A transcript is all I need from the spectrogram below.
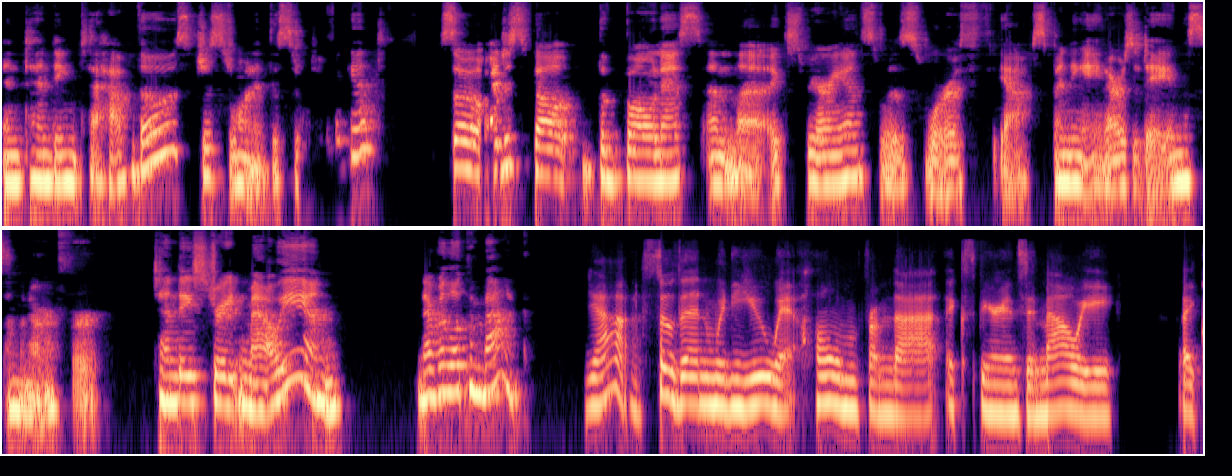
intending to have those, just wanted the certificate. So I just felt the bonus and the experience was worth, yeah, spending eight hours a day in the seminar for 10 days straight in Maui and never looking back. Yeah. So then when you went home from that experience in Maui, like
